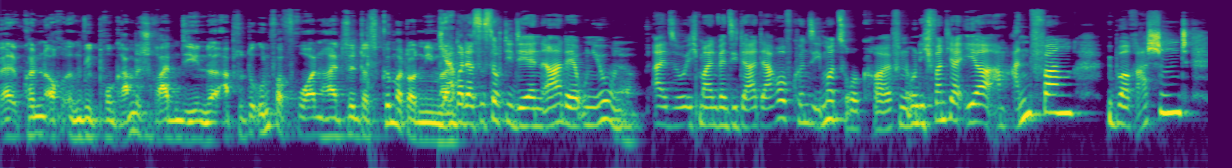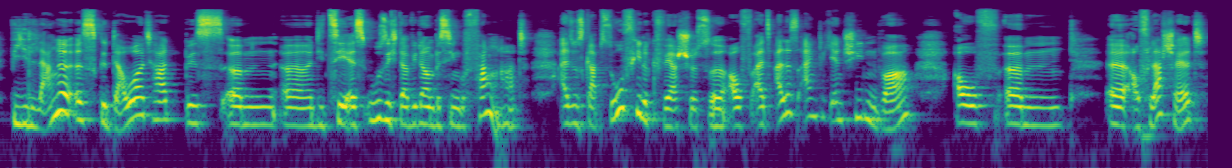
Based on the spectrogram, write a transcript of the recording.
äh, können auch irgendwie Programme schreiben, die eine absolute Unverfrorenheit sind, das kümmert doch niemand. Ja, aber das ist doch die DNA der Union. Ja. Also ich meine, wenn Sie da darauf können Sie immer zurückgreifen. Und ich fand ja eher am Anfang überraschend, wie lange es gedauert hat, bis ähm, äh, die CSU sich da wieder ein bisschen gefangen hat. Also es gab so viele Querschüsse auf, als alles eigentlich entschieden war, auf ähm, äh, auf Laschet,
